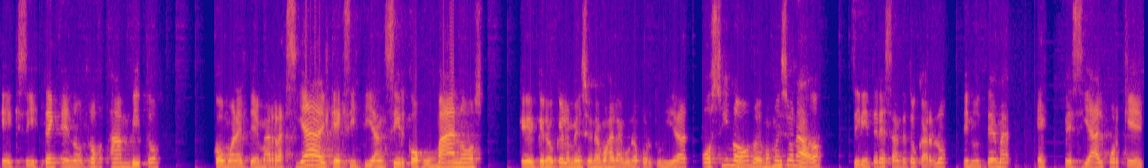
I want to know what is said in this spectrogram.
que existen en otros ámbitos, como en el tema racial, que existían circos humanos, que creo que lo mencionamos en alguna oportunidad, o si no, lo hemos mencionado, sería interesante tocarlo en un tema especial porque,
